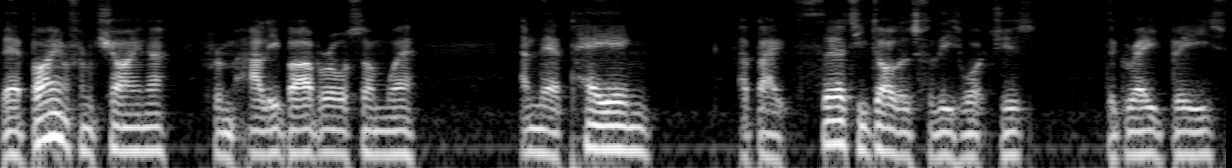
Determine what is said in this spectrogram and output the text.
They're buying from China, from Alibaba or somewhere, and they're paying about $30 for these watches, the grade Bs,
